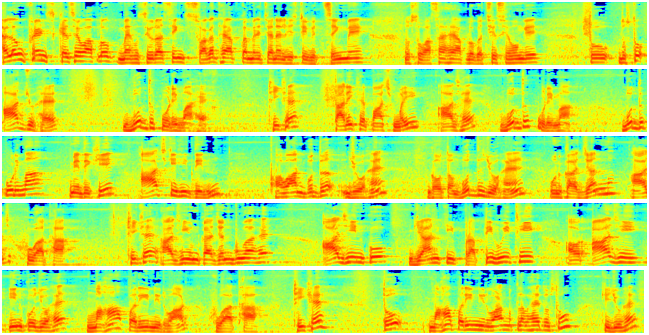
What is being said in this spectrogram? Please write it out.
Hello friends, कैसे हो आप लोग? मैं हूँ शिवराज सिंह। स्वागत है आपका मेरे चैनल हिस्ट्री विद सिंह में। दोस्तों, आशा है आप लोग अच्छे से होंगे। तो दोस्तों, आज जो है, बुद्ध पूर्णिमा है। ठीक है? तारीख है पाँच मई, आज है बुद्ध पूर्णिमा। बुद्ध पूर्णिमा में देखिए, आज के ही दिन भगवान बुद्ध जो हैं, गौतम बुद्ध जो हैं, उनका जन्म आज हुआ था। ठीक है? आज ही उनका जन्म हुआ है। आज ही इनको ज्ञान की प्राप्ति हुई थी और आज ही इनको जो है महापरिनिर्वाण हुआ था। ठीक है? तो महापरिनिर्वाण मतलब है दोस्तों कि जो है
